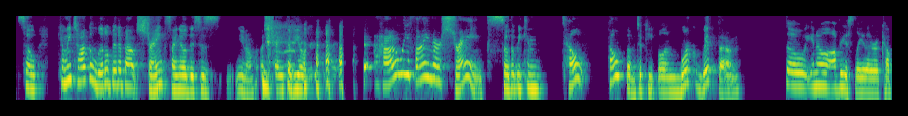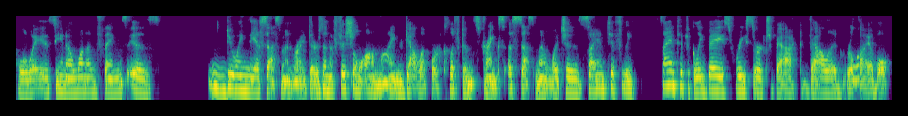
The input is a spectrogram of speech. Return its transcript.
So, can we talk a little bit about strengths? I know this is, you know, a strength of yours. How do we find our strengths so that we can tell tell them to people and work with them? So, you know, obviously there are a couple of ways. You know, one of the things is doing the assessment, right? There's an official online Gallup or Clifton Strengths assessment, which is scientifically scientifically based, research backed, valid, reliable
